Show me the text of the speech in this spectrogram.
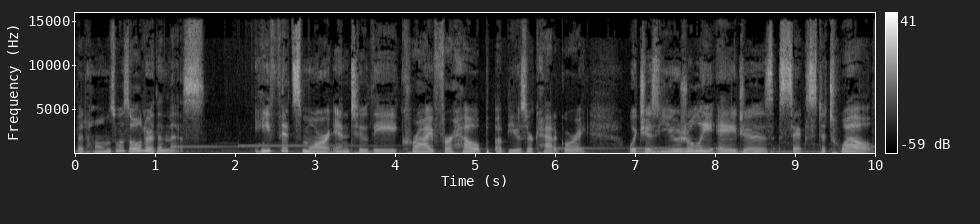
But Holmes was older than this. He fits more into the cry for help abuser category, which is usually ages 6 to 12.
